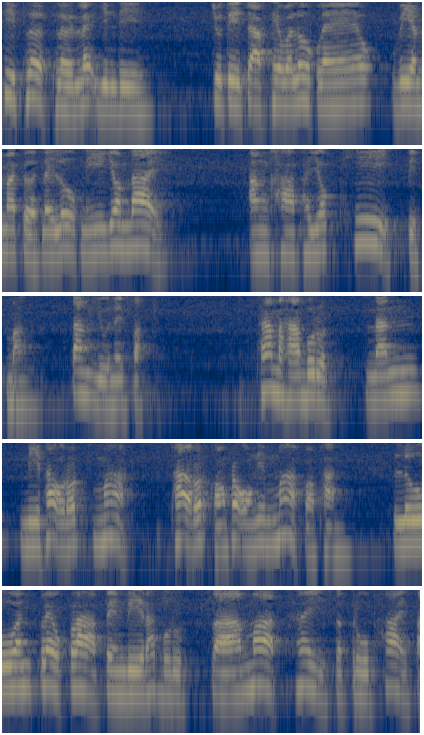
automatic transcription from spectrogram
ที่เพลิดเพลินและยินดี จุติจากเทวโลกแล้ว เวียนมาเกิดในโลกนี้ย่อมได้ อังคาพยพที่ปิดบังตั้งอยู่ในฝักพระมหาบุรุษ นั้นมีพระโอรสมาก พระโอรสของพระองค์นี่มากกว่าพันล้วนแกล้วกล้าเป็นวีรบุรุษสามารถให้ศัตรูพ่ายไป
